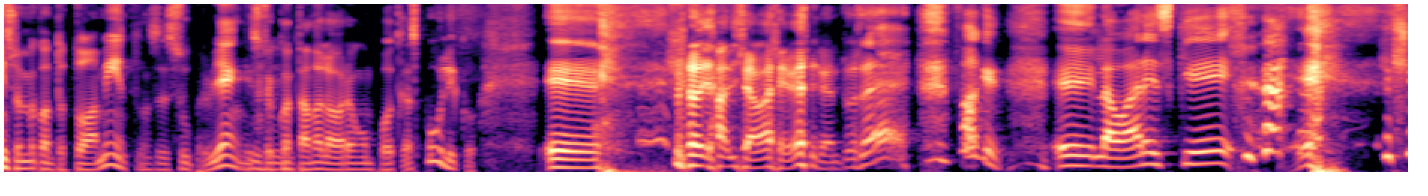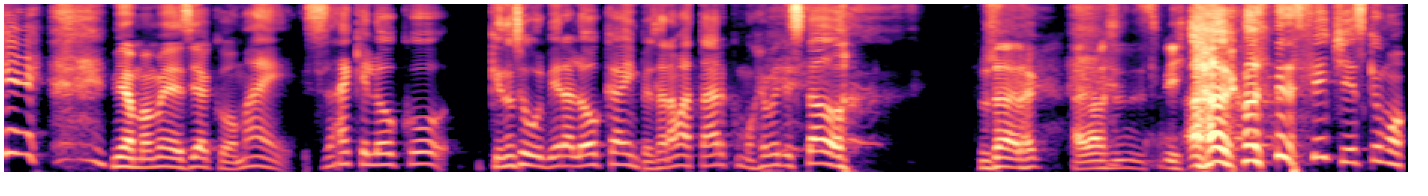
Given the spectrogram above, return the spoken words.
Y eso me contó todo a mí, entonces súper bien. Y estoy Ujú. contándolo ahora en un podcast público. Eh, pero ya, ya vale verga. Entonces, eh, fuck it. Eh, la vara es que, que mi mamá me decía como, mae, ¿sabes qué loco? Que uno se volviera loca y empezara a matar como jefe de Estado. O sea, era, Hagamos un speech. hagamos un speech y es como,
